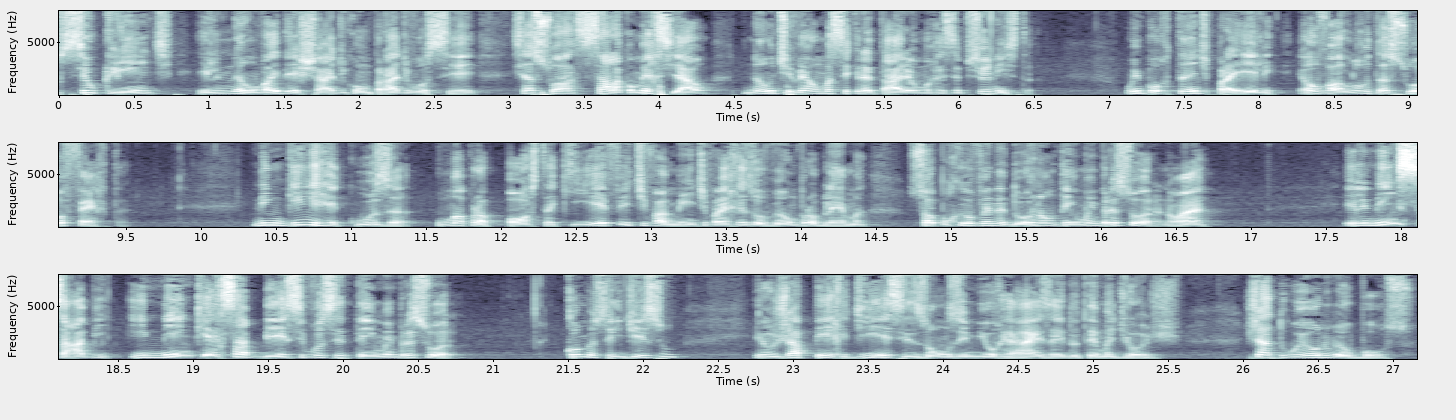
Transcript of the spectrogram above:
seu cliente ele não vai deixar de comprar de você se a sua sala comercial não tiver uma secretária ou uma recepcionista. O importante para ele é o valor da sua oferta. Ninguém recusa uma proposta que efetivamente vai resolver um problema só porque o vendedor não tem uma impressora, não é? Ele nem sabe e nem quer saber se você tem uma impressora. Como eu sei disso? Eu já perdi esses 11 mil reais aí do tema de hoje. Já doeu no meu bolso.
